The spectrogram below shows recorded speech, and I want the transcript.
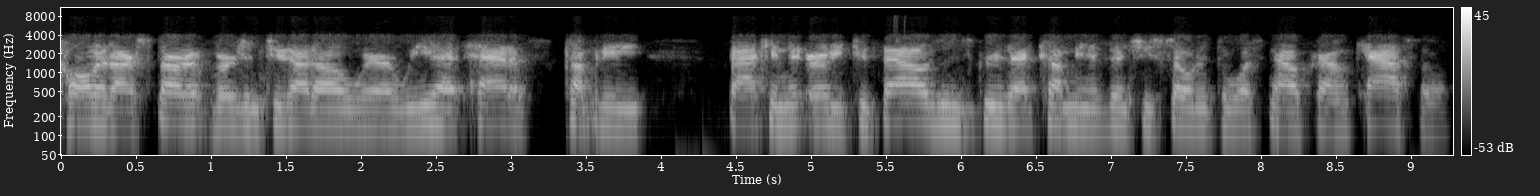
call it our startup version 2.0, where we had had a company back in the early 2000s, grew that company, eventually sold it to what's now Crown Castle.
